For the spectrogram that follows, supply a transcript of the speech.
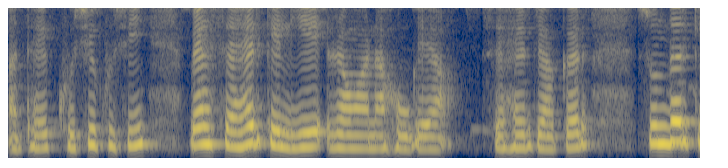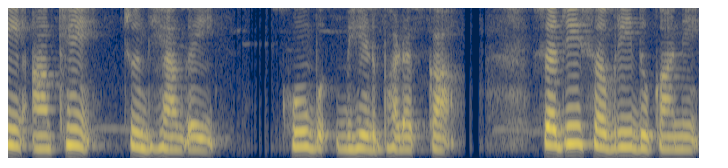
अतः खुशी खुशी वह शहर के लिए रवाना हो गया। शहर जाकर सुंदर की आँखें चुंधिया गई। खूब भीड़ भड़का सजी सबरी दुकानें।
